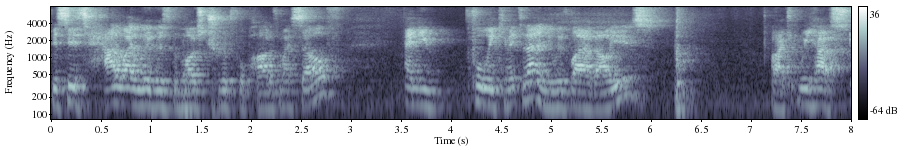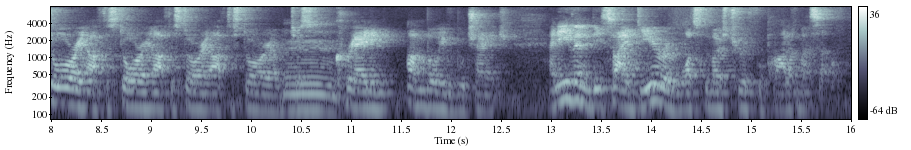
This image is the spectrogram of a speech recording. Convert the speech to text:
this is how do I live as the most truthful part of myself, and you fully commit to that and you live by our values, like we have story after story after story after story of just mm. creating unbelievable change. And even this idea of what's the most truthful part of myself,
